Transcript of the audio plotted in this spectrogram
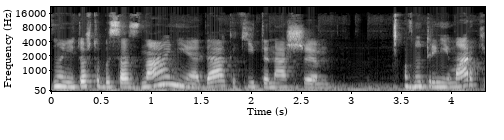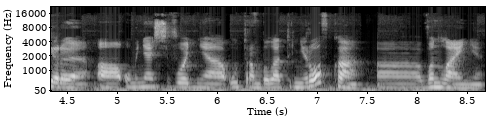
ну, не то чтобы сознание, да, какие-то наши внутренние маркеры. А, у меня сегодня утром была тренировка а, в онлайне,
